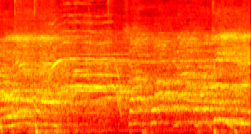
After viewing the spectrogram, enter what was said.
Valiente. Shot block now for Gigi.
